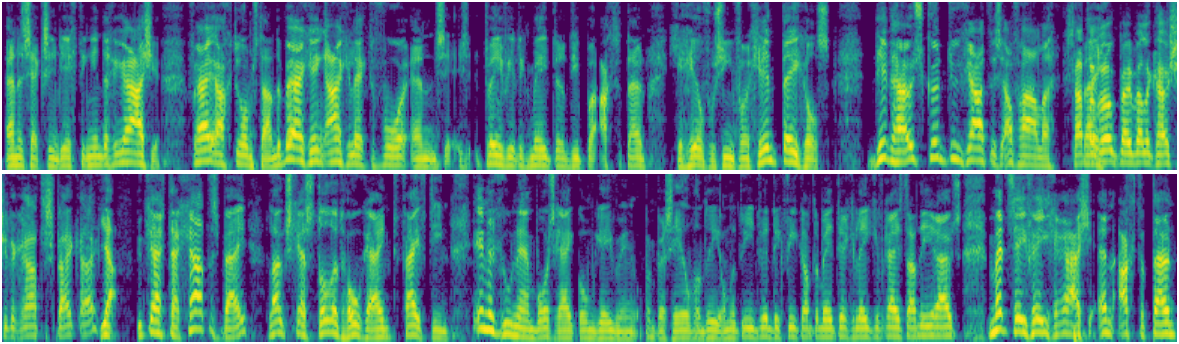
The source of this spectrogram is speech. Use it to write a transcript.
en een seksinrichting in de garage. Vrij achterom staan de berging, aangelegd voor en 42 meter diepe achtertuin, geheel voorzien van grindtegels. Dit huis kunt u gratis afhalen. Staat er ook bij welk huis je er gratis bij krijgt? Ja, u krijgt daar gratis bij. Luiksgestel, het Hoge Eind, 15. In een groene en bosrijke omgeving op een perceel van 323 vierkante meter gelegen vrijstaande hierhuis. Met cv, garage en achtertuin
